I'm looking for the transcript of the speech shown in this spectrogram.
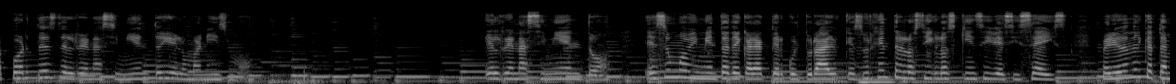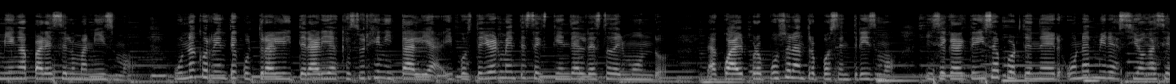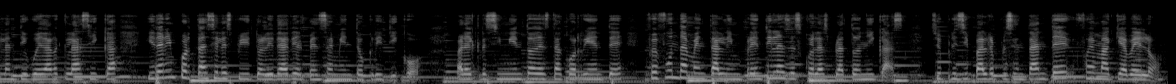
Aportes del Renacimiento y el Humanismo. El Renacimiento es un movimiento de carácter cultural que surge entre los siglos XV y XVI, periodo en el que también aparece el humanismo, una corriente cultural y literaria que surge en Italia y posteriormente se extiende al resto del mundo, la cual propuso el antropocentrismo y se caracteriza por tener una admiración hacia la antigüedad clásica y dar importancia a la espiritualidad y al pensamiento crítico. Para el crecimiento de esta corriente fue fundamental la imprenta y las escuelas platónicas. Su principal representante fue Maquiavelo.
